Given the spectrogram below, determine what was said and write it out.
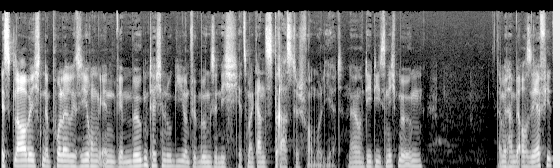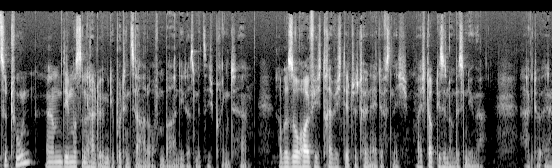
ist, glaube ich, eine Polarisierung in, wir mögen Technologie und wir mögen sie nicht, jetzt mal ganz drastisch formuliert. Ne? Und die, die es nicht mögen, damit haben wir auch sehr viel zu tun. Ähm, denen muss dann halt irgendwie die Potenziale offenbaren, die das mit sich bringt. Ja. Aber so häufig treffe ich Digital Natives nicht, weil ich glaube, die sind noch ein bisschen jünger aktuell.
